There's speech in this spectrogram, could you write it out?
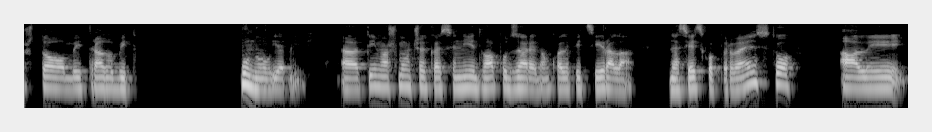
što bi trebalo biti puno uvjerljivije. Ti imaš momčad koja se nije dva put zaredom kvalificirala na svjetsko prvenstvo, ali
